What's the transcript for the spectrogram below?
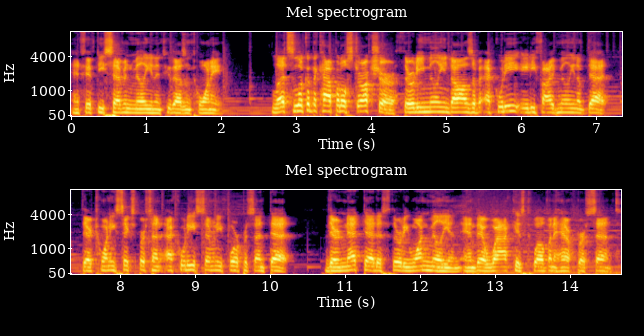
and 57 million in 2020. Let's look at the capital structure. $30 million of equity, 85 million of debt. They're 26% equity, 74% debt. Their net debt is 31 million and their WACC is 12.5%.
